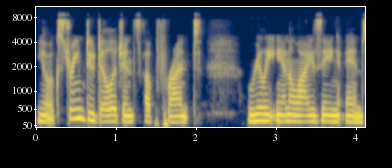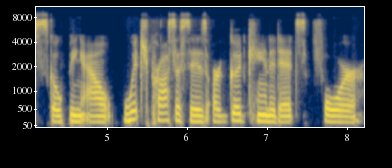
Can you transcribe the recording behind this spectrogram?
you know, extreme due diligence up front, really analyzing and scoping out which processes are good candidates for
